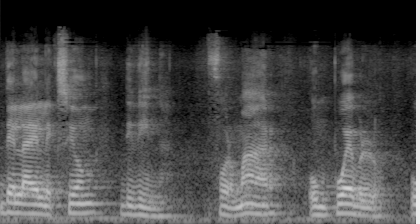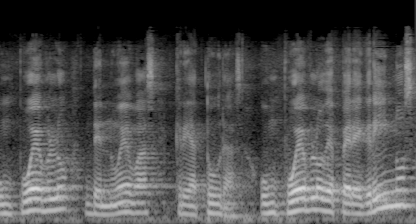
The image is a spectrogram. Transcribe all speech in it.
de la elección divina. Formar un pueblo, un pueblo de nuevas criaturas, un pueblo de peregrinos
